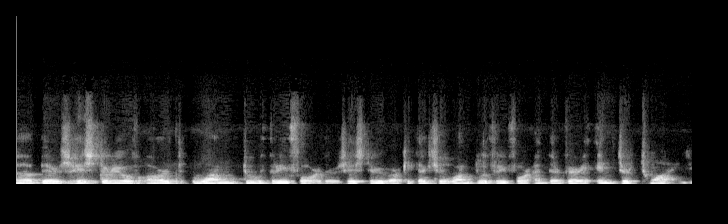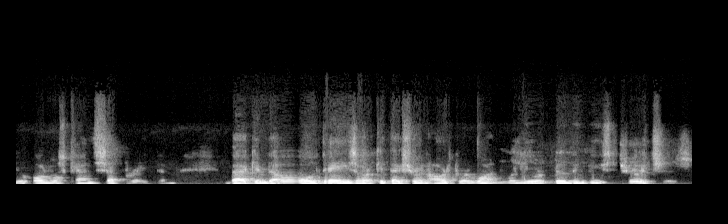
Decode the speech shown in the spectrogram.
Uh, there's history of art one, two, three, four. There's history of architecture one, two, three, four, and they're very intertwined. You almost can't separate them back in the old days, architecture and art were one. When you were building these churches,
